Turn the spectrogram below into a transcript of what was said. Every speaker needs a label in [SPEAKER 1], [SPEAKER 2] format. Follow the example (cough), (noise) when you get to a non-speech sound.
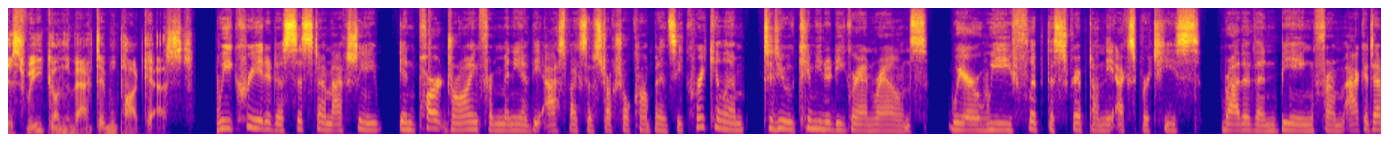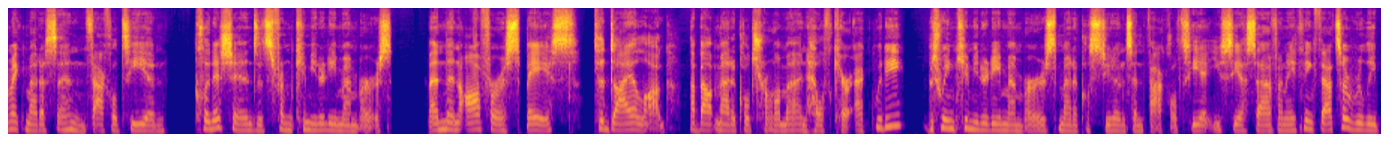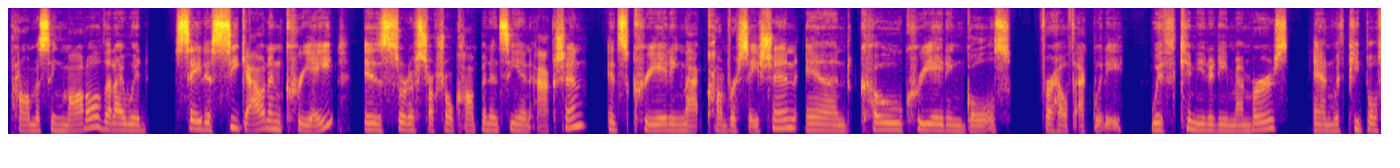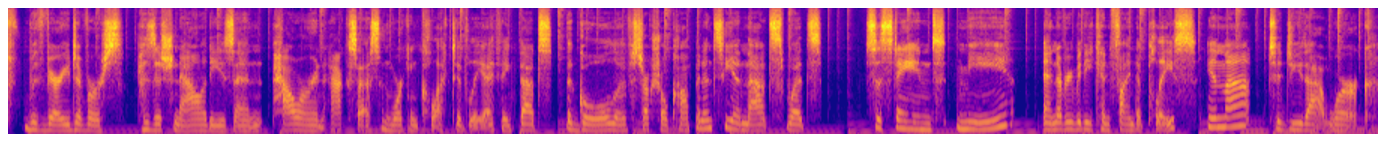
[SPEAKER 1] This week on the Backtable Podcast.
[SPEAKER 2] We created a system, actually, in part drawing from many of the aspects of structural competency curriculum, to do community grand rounds, where we flip the script on the expertise rather than being from academic medicine, and faculty, and clinicians, it's from community members. And then offer a space to dialogue about medical trauma and healthcare equity between community members, medical students, and faculty at UCSF. And I think that's a really promising model that I would say to seek out and create is sort of structural competency in action. It's creating that conversation and co creating goals for health equity with community members and with people with very diverse positionalities and power and access and working collectively. I think that's the goal of structural competency, and that's what's sustained me. And everybody can find a place in that to do that work.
